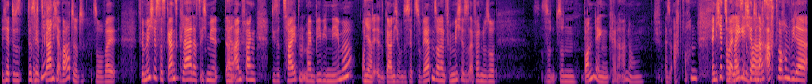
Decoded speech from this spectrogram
ich hätte das Echt jetzt gar nicht erwartet. So, weil für mich ist es ganz klar, dass ich mir am Ja. Anfang diese Zeit mit meinem Baby nehme. Und Ja. äh, gar nicht, um das jetzt zu werten, sondern für mich ist es einfach nur so, so, so ein Bonding, keine Ahnung. Ich- Also acht Wochen. Wenn ich jetzt Aber überlege, weißt ich du hätte nach was? acht Wochen wieder.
